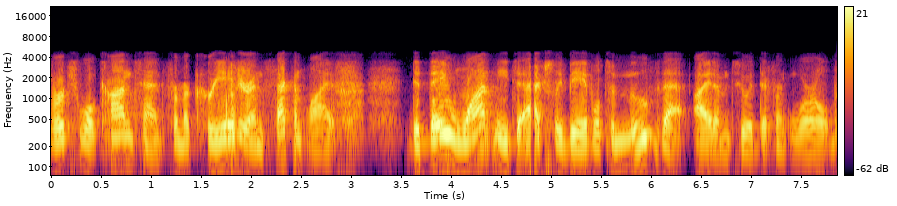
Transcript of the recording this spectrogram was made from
virtual content from a creator in Second Life, did they want me to actually be able to move that item to a different world?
